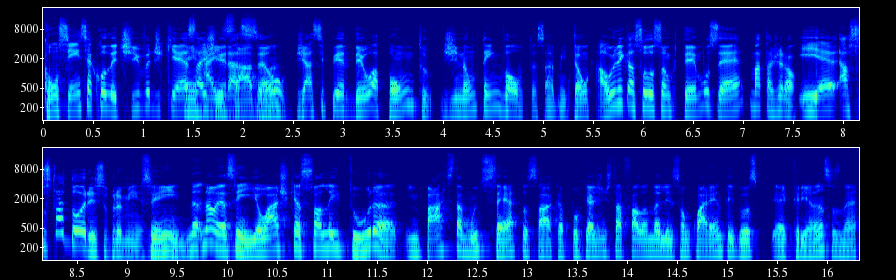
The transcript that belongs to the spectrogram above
consciência coletiva de que é essa é geração né? já se perdeu a ponto de não ter em volta, sabe? Então, a única solução que temos é matar geral. E é assustador isso pra mim. Assim. Sim, não, é assim, eu acho que a sua leitura, em parte, está muito certa, saca? Porque a gente tá falando ali, são 42 é, crianças, né?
